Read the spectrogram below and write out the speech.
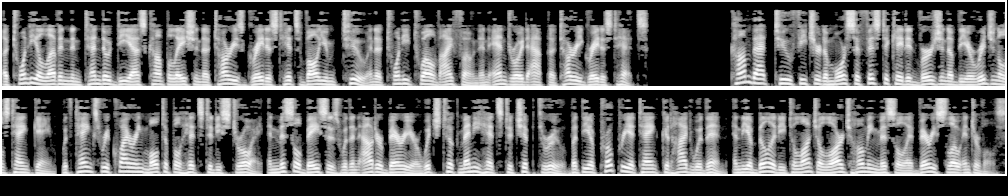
a 2011 Nintendo DS compilation Atari's Greatest Hits Volume 2 and a 2012 iPhone and Android app Atari Greatest Hits. Combat 2 featured a more sophisticated version of the original's tank game, with tanks requiring multiple hits to destroy, and missile bases with an outer barrier which took many hits to chip through but the appropriate tank could hide within, and the ability to launch a large homing missile at very slow intervals.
